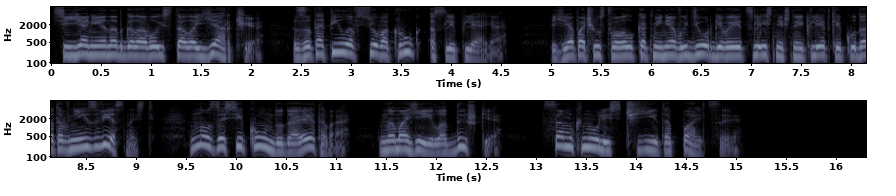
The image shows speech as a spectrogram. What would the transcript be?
Сияние над головой стало ярче, затопило все вокруг, ослепляя. Я почувствовал, как меня выдергивает с лестничной клетки куда-то в неизвестность, но за секунду до этого на моей лодыжке сомкнулись чьи-то пальцы.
